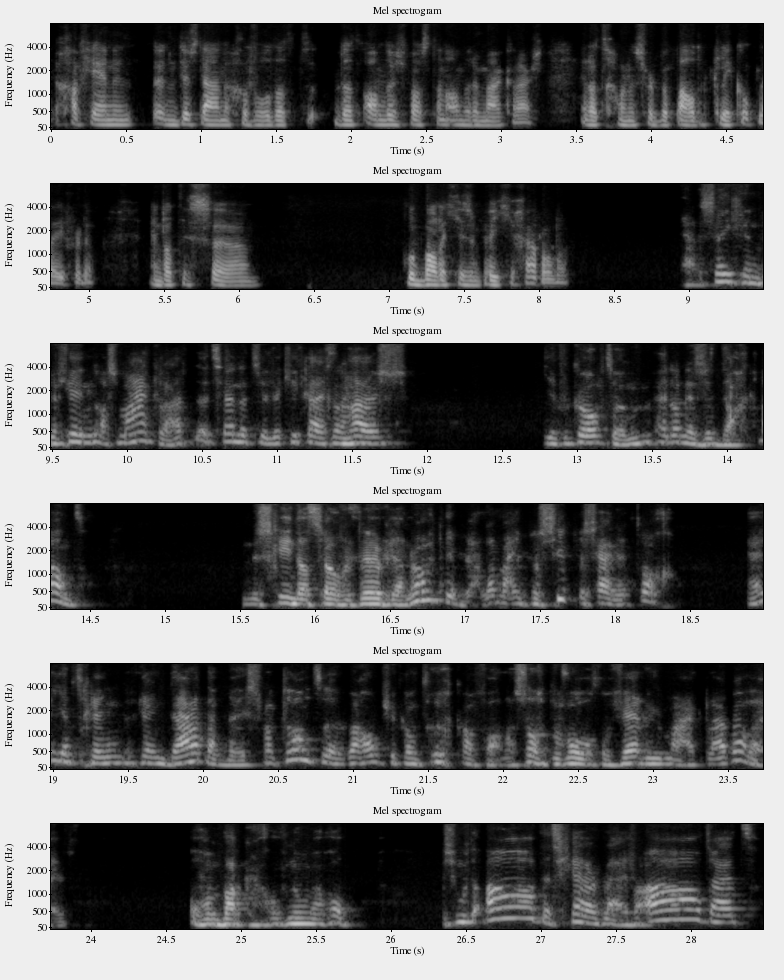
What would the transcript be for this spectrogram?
gaf jij een, een dusdanig gevoel dat dat anders was dan andere makelaars. En dat gewoon een soort bepaalde klik opleverde. En dat is hoe balletjes een beetje gaan rollen. Ja, zeker in het begin als makelaar. Het zijn natuurlijk, je krijgt een huis, je verkoopt hem en dan is het dagklant. Misschien dat ze over zeven jaar nog een keer bellen, maar in principe zijn het toch je hebt geen, geen database van klanten waarop je kan terug kan vallen. Zoals bijvoorbeeld een verhuurmakelaar wel heeft. Of een bakker, of noem maar op. Dus je moet altijd scherp blijven. Altijd.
